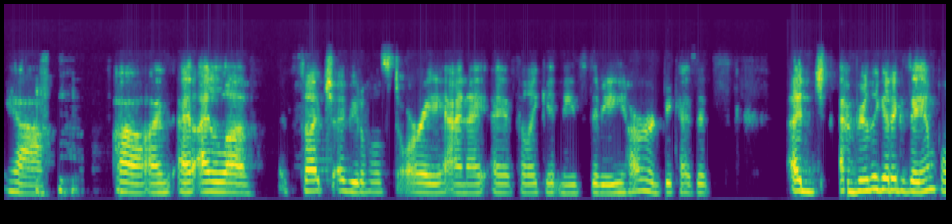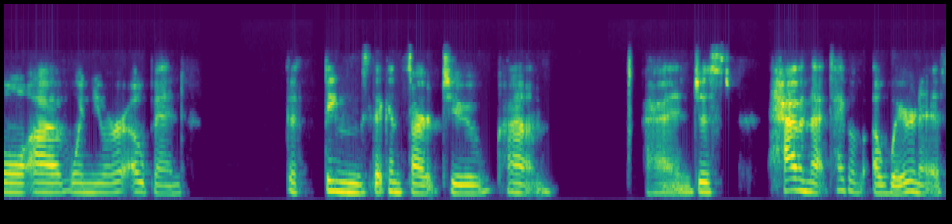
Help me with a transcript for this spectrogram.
Yeah. oh, I'm, I, I love it's such a beautiful story. And I, I feel like it needs to be heard because it's a, a really good example of when you're opened, the things that can start to come and just having that type of awareness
